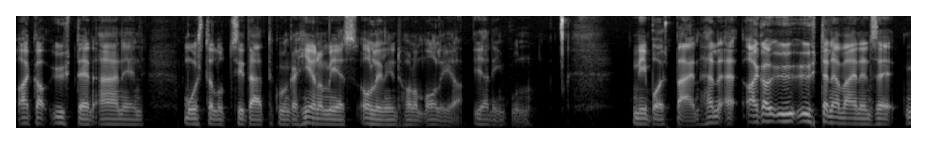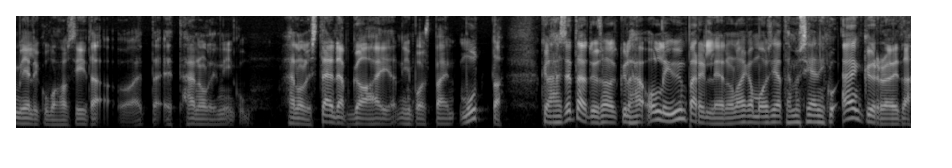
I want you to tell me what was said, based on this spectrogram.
aika yhteen ääneen muistellut sitä, että kuinka hieno mies Olli Lindholm oli ja, ja niin kuin niin poispäin. Hän, aika y- yhtenäväinen se mielikuva on siitä, että, että hän oli niin kuin, hän oli stand-up guy ja niin poispäin, mutta kyllähän se täytyy sanoa, että kyllähän Olli ympärilleen on aikamoisia tämmöisiä niin kuin änkyröitä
